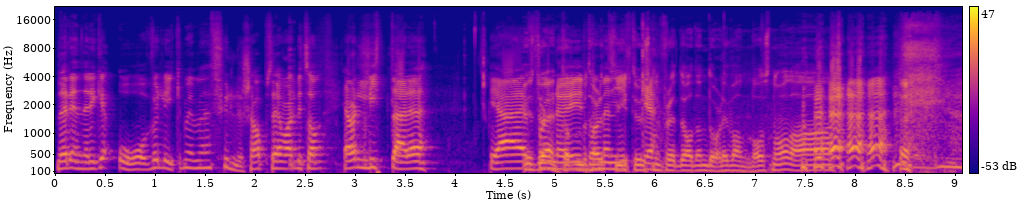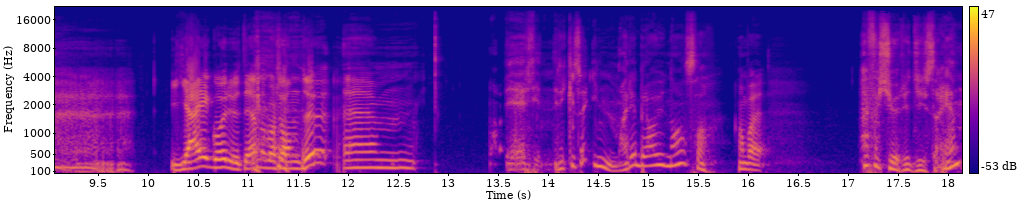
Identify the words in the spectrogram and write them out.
Det renner ikke over like mye, men det fyller seg opp. Så jeg var litt sånn Jeg var litt der Jeg er Hvis du endte opp med å fornøyd, betale men 10 000 fordi du hadde en dårlig vannlås nå, da Jeg går ut igjen og bare sånn Du, ehm, jeg renner ikke så innmari bra unna, altså. Han bare Jeg får kjøre dysa igjen.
